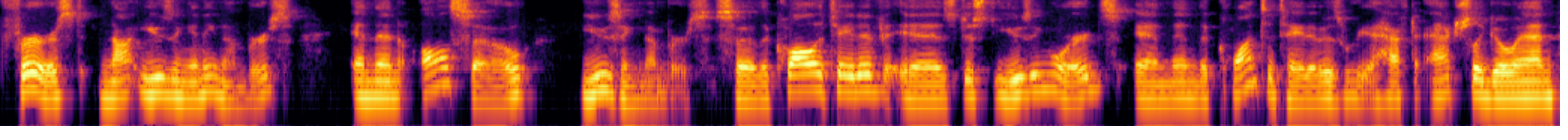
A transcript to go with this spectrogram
first, not using any numbers, and then also using numbers. So the qualitative is just using words, and then the quantitative is where you have to actually go in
